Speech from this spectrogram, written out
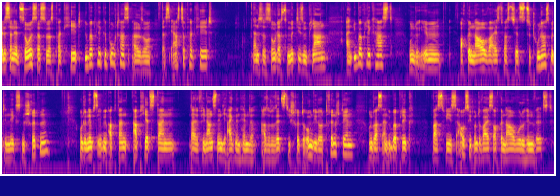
Wenn es dann jetzt so ist, dass du das Paket Überblick gebucht hast, also das erste Paket, dann ist es so, dass du mit diesem Plan einen Überblick hast und du eben auch genau weißt, was du jetzt zu tun hast mit den nächsten Schritten und du nimmst eben ab, dann, ab jetzt dein, deine Finanzen in die eigenen Hände. Also du setzt die Schritte um, die dort drin stehen und du hast einen Überblick, was, wie es aussieht und du weißt auch genau, wo du hin willst.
